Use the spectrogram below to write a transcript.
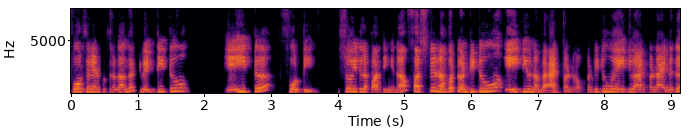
ஃபோர்த் ஒன் என்ன கொடுத்துருக்காங்க? Twenty two eight fourteen so இதுல பார்த்தீங்கன்னா ஃபர்ஸ்ட் நம்ம டுவெண்ட்டி டூ எயிட்டியும் நம்ம ஆட் பண்ணுறோம் டுவெண்ட்டி டூ எயிட்டியும் ஆட் பண்ணால் என்னது?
